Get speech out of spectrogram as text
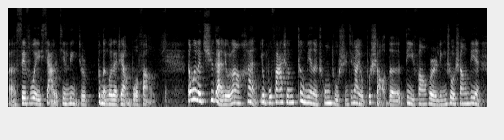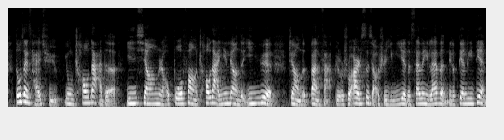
呃 Safeway 下了禁令，就是不能够再这样播放了。那为了驱赶流浪汉，又不发生正面的冲突，实际上有不少的地方或者零售商店都在采取用超大的音箱，然后播放超大音量的音乐这样的办法。比如说二十四小时营业的 Seven Eleven 那个便利店，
